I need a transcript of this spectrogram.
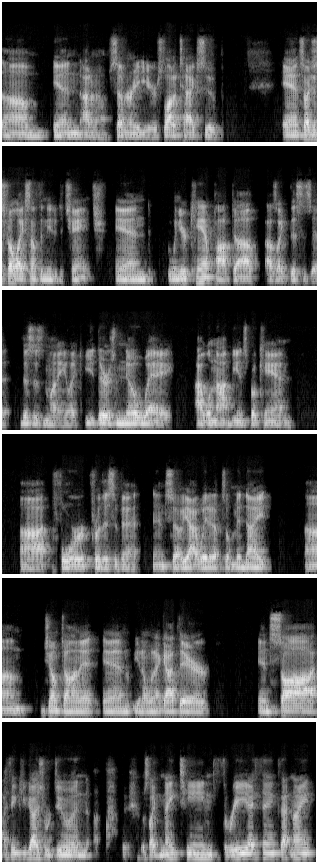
um, in I don't know seven or eight years. A lot of tag soup, and so I just felt like something needed to change. And when your camp popped up, I was like, "This is it. This is money. Like, you, there's no way I will not be in Spokane uh, for for this event." And so, yeah, I waited up till midnight, um, jumped on it, and you know, when I got there, and saw i think you guys were doing it was like 19.3 i think that night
